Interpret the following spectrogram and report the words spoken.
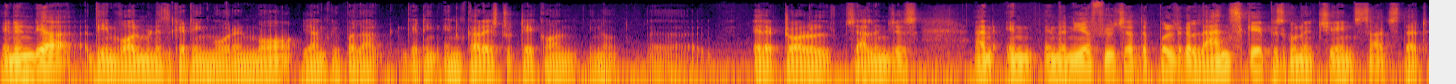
in India, the involvement is getting more and more. Young people are getting encouraged to take on, you know, uh, electoral challenges. And in, in the near future, the political landscape is going to change such that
